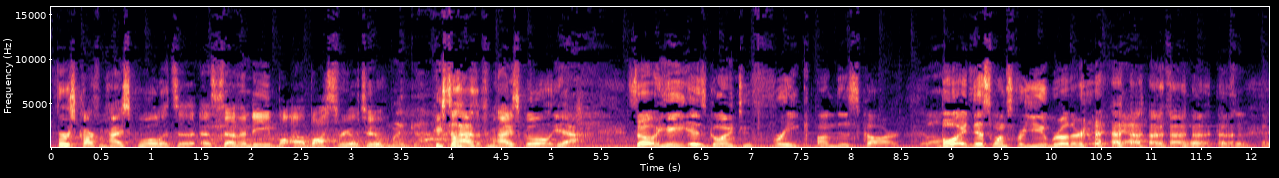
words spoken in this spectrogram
first car from high school. It's a, a 70 Bo- uh, Boss 302. Oh my God. He still has it from high school. Yeah. So he is going to freak on this car. Boyd, this one's for you, brother. yeah, it's cool because a, a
